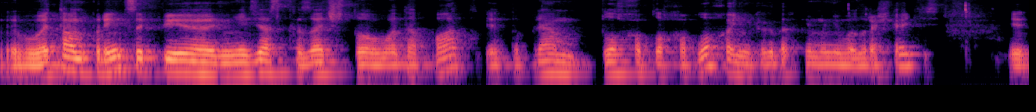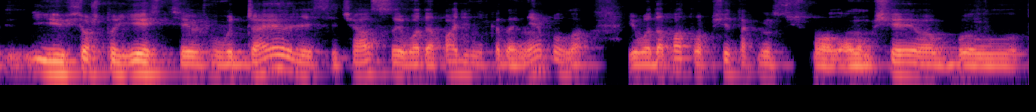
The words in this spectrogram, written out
В этом принципе нельзя сказать, что водопад это прям плохо-плохо-плохо, никогда к нему не возвращайтесь. И, все, что есть в Agile сейчас, и в водопаде никогда не было, и водопад вообще так не существовал. Он вообще был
